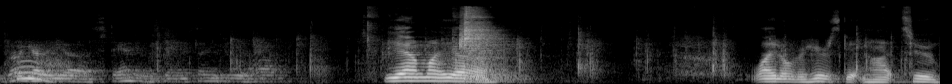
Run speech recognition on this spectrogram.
You gotta get a uh, stand for this thing, this thing is really hot. Yeah, my uh, light over here is getting hot too.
